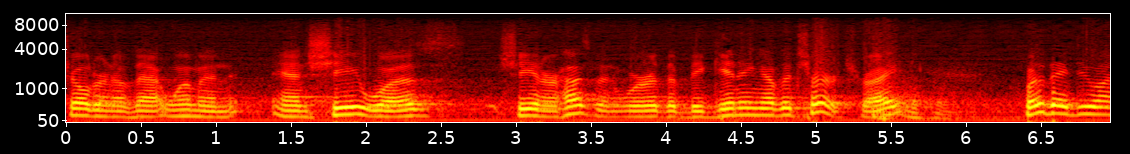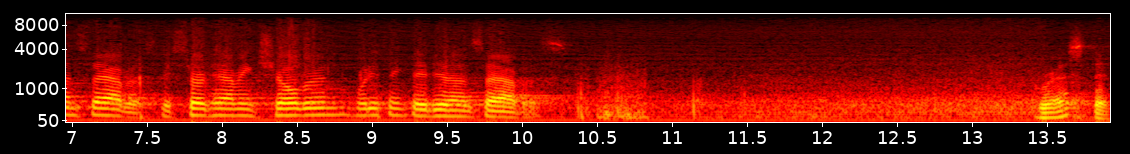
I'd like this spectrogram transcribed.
children of that woman, and she was, she and her husband were the beginning of the church, right? What did they do on Sabbath? They start having children. What do you think they did on Sabbath? Rested.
